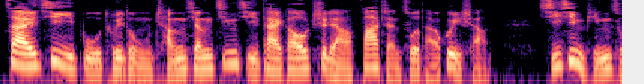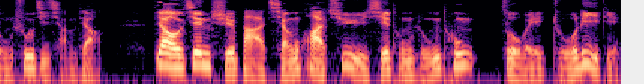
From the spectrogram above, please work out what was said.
在进一步推动长江经济带高质量发展座谈会上，习近平总书记强调，要坚持把强化区域协同融通作为着力点。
